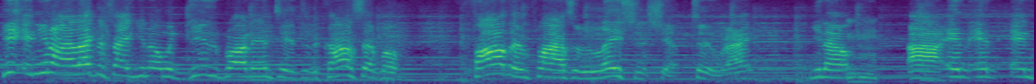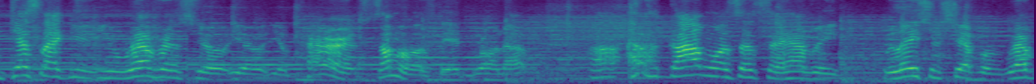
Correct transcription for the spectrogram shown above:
He, and you know, I like the fact, you know, what Jesus brought into to the concept of father implies a relationship too, right? You know, Mhm. uh, and, and and just like you you reverence your your, your parents, some of us did growing up, uh, God wants us to have a relationship of rev,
